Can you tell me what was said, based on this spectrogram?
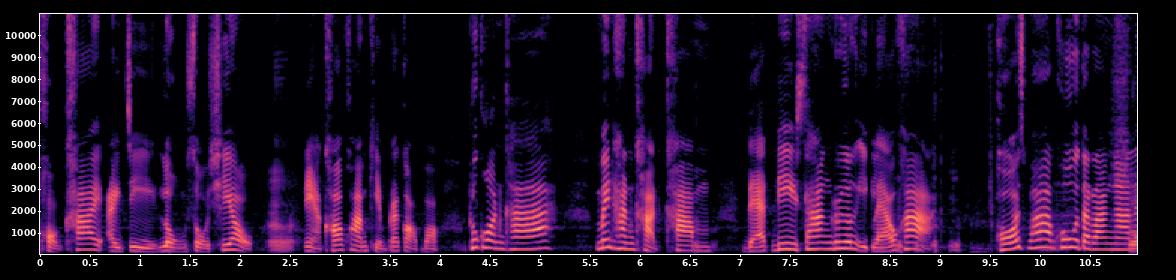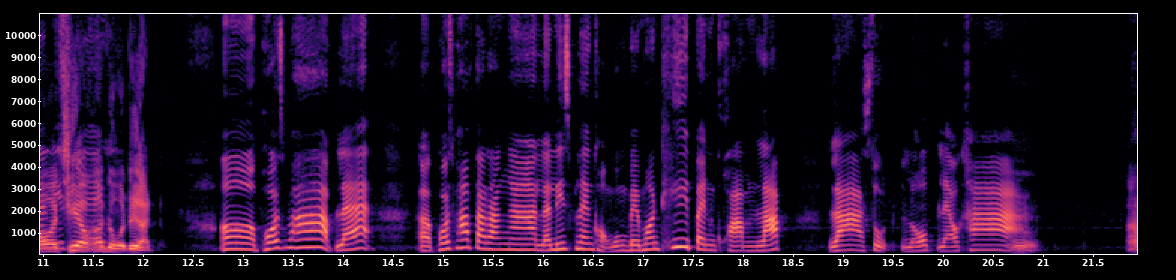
ของค่าย IG ลงโซเชียลเออเนี่ยข้อความเขียนประกอบบอก ทุกคนคะ ไม่ทันขาดคำแดดดี้สร้างเรื่องอีกแล้วค่ะ โพสต์ภาพคู่ตารางงานโซและลิสต์เชียลพลงเขาดูเดือด เออโพสต์ภาพและเอ่อโพสต์ภาพตารางงานและลิสต์เพลงของวงเบมอนที่เป็นความลับล่าสุดลบแล้วค่ะ อืมอะ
